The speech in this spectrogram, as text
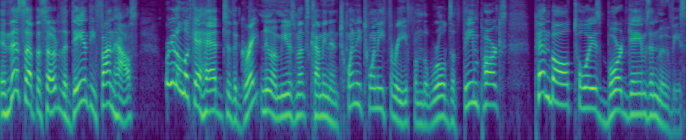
In this episode of the Dandy Funhouse, we're going to look ahead to the great new amusements coming in 2023 from the worlds of theme parks, pinball, toys, board games, and movies.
